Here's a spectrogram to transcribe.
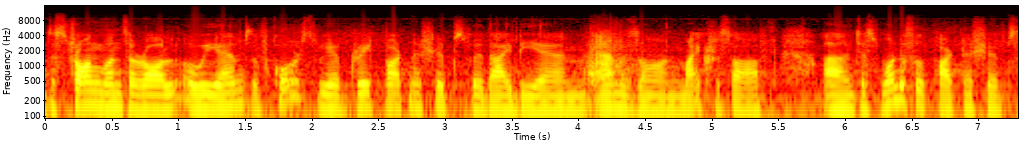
the strong ones are all OEMs, of course. We have great partnerships with IBM, Amazon, Microsoft, uh, just wonderful partnerships.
